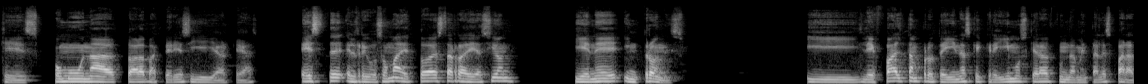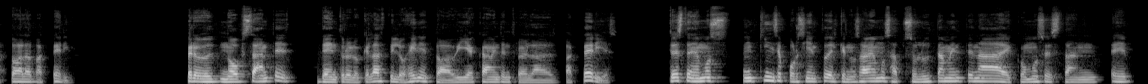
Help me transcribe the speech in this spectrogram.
que es común a todas las bacterias y arqueas, este, el ribosoma de toda esta radiación tiene intrones y le faltan proteínas que creímos que eran fundamentales para todas las bacterias. Pero no obstante, dentro de lo que es la filogenia todavía caben dentro de las bacterias. Entonces tenemos un 15% del que no sabemos absolutamente nada de cómo se están eh,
